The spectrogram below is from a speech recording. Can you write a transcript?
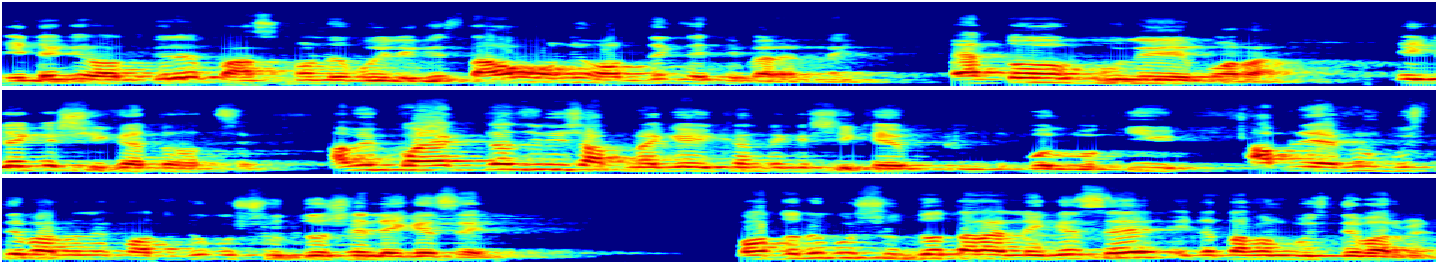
এটাকে রদ করে পাঁচ খন্ডের বই লিখেছে। তাও উনি অর্ধেক যেতে পারেন নাই। এত ভুলে পড়া। এটাকে শিখাতে হচ্ছে। আমি কয়েকটা জিনিস আপনাকে এখান থেকে শিখে বলব। কি আপনি এখন বুঝতে পারবেন যে কতটুকু শুদ্ধ সে লিখেছে। কতটুকু শুদ্ধ তারা লিখেছে, এটা তখন বুঝতে পারবেন।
